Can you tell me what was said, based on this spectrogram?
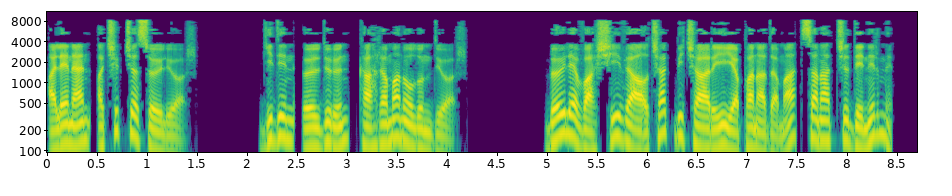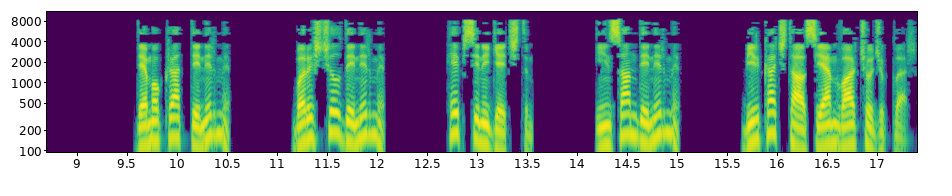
Alenen, açıkça söylüyor. Gidin, öldürün, kahraman olun diyor. Böyle vahşi ve alçak bir çağrıyı yapan adama, sanatçı denir mi? Demokrat denir mi? Barışçıl denir mi? Hepsini geçtim. İnsan denir mi? Birkaç tavsiyem var çocuklar.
